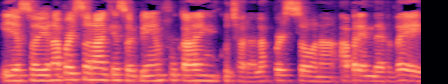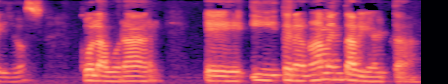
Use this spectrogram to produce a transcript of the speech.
Y yo soy una persona que soy bien enfocada en escuchar a las personas, aprender de ellos, colaborar eh, y tener una mente abierta.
